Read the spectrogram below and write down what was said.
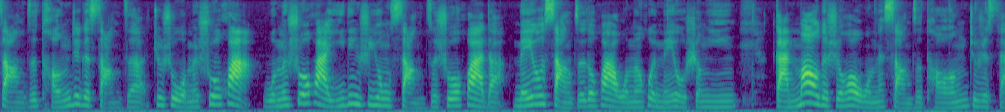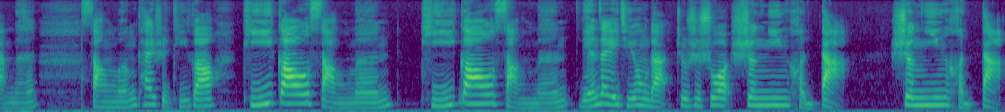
嗓子疼，这个嗓子就是我们说话，我们说话一定是用嗓子说话的。没有嗓子的话，我们会没有声音。感冒的时候，我们嗓子疼，就是嗓门，嗓门开始提高，提高嗓门。提高嗓门连在一起用的，就是说声音很大，声音很大，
